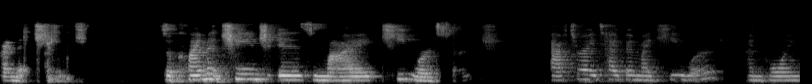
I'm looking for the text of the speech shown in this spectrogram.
climate change. So climate change is my keyword search. After I type in my keyword, I'm going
